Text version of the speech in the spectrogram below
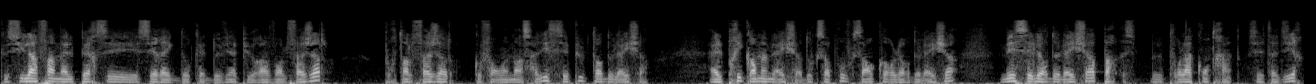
que si la femme, elle perd ses, règles, donc elle devient pure avant le Fajr, pourtant le Fajr, conformément à ce hadith, c'est plus le temps de l'Aïcha. Elle prie quand même l'Aïcha, donc ça prouve que c'est encore l'heure de l'Aïcha, mais c'est l'heure de l'Aïcha pour la contrainte, c'est-à-dire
